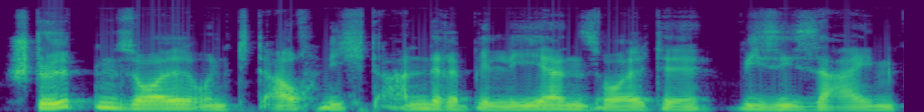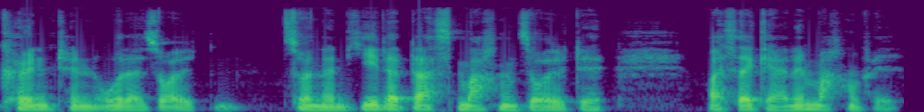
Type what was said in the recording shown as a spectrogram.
stülpen soll und auch nicht andere belehren sollte, wie sie sein könnten oder sollten, sondern jeder das machen sollte, was er gerne machen will.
